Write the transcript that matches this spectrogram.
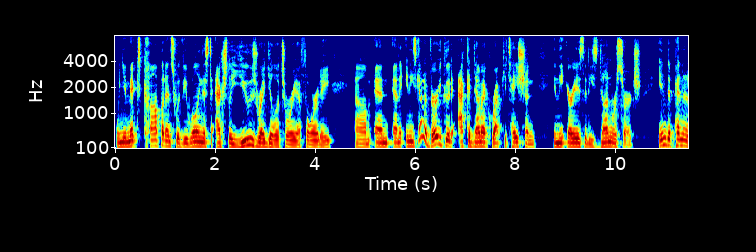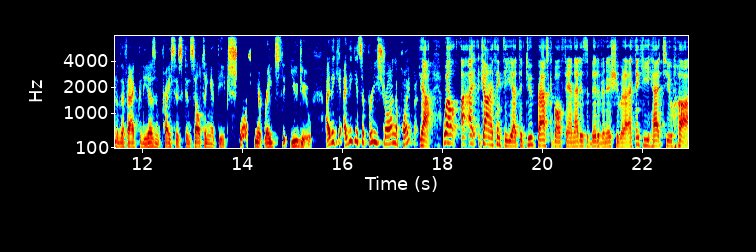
when you mix competence with the willingness to actually use regulatory authority um, and, and, and he's got a very good academic reputation in the areas that he's done research, independent of the fact that he doesn't price his consulting at the extortionate rates that you do. I think I think it's a pretty strong appointment. Yeah, well, I, John, I think the uh, the Duke basketball fan that is a bit of an issue, but I think he had to uh,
